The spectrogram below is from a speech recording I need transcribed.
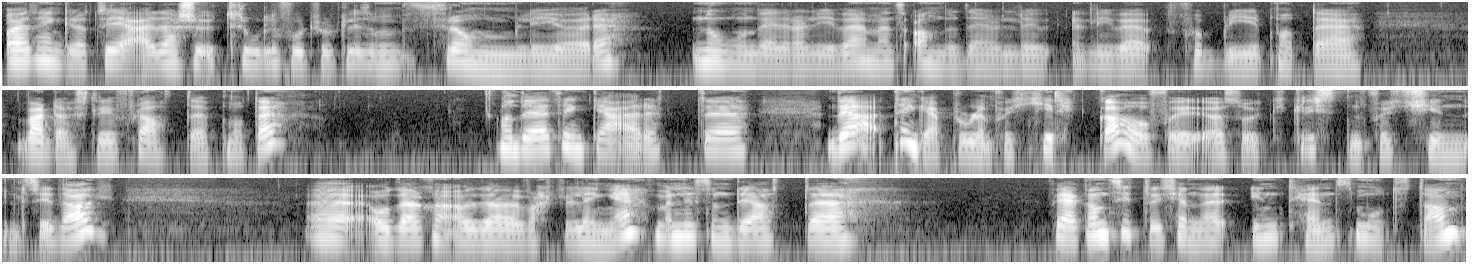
Og jeg tenker at vi er, det er så utrolig fort gjort å liksom frommeliggjøre noen deler av livet, mens andre deler av livet forblir på en måte hverdagslig flate, på en måte. Og det tenker jeg er et eh, det er, tenker jeg er et problem for kirka og for altså, kristen forkynnelse i dag. Eh, og det, kan, og det har vært det lenge. Men liksom det at eh, For jeg kan sitte og kjenne intens motstand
